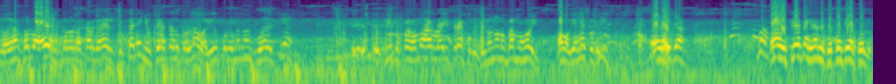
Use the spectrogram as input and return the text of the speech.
Lo dejan solo a él, solo la carga a él. Usted, niño, usted está al otro lado. Ayude por lo menos a empujar el pie. Listo, pues vamos a dejarlo ahí tres, porque si no, no nos vamos hoy. Vamos, bien hecho, sí. Ya. Ah, usted ya está grande, se puede tirar solo.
